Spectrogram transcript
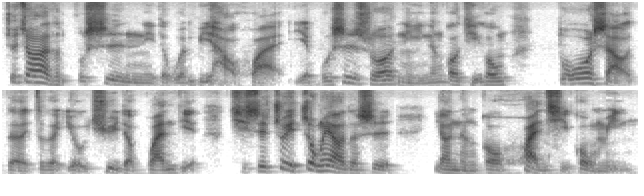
最重要的不是你的文笔好坏，也不是说你能够提供多少的这个有趣的观点，其实最重要的是要能够唤起共鸣。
